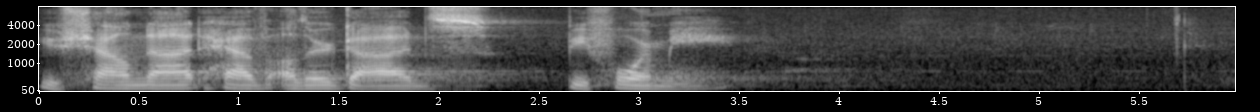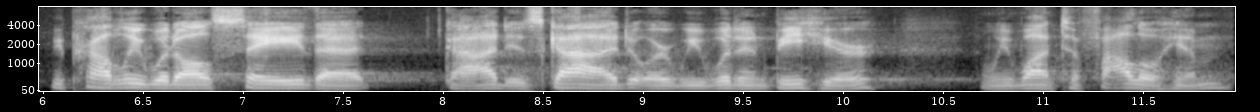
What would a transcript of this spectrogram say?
You shall not have other gods before me. We probably would all say that God is God, or we wouldn't be here, and we want to follow him.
